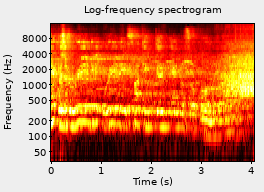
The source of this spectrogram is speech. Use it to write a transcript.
It was a really, really fucking good game of football.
